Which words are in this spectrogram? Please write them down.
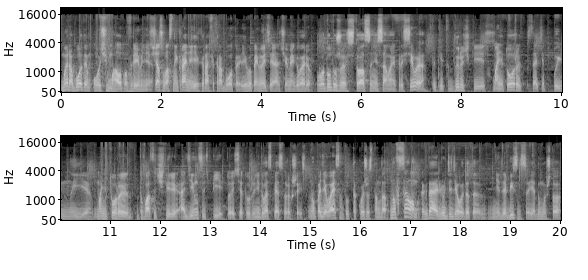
Мы работаем очень мало по времени. Сейчас у вас на экране их график работы, и вы поймете, о чем я говорю. Вот тут уже ситуация не самая красивая. Какие-то дырочки есть. Мониторы, кстати, пыльные. Мониторы 2411p, то есть это уже не 2546. Но по девайсам тут такой же стандарт. Но в целом, когда люди делают это не для бизнеса, я думаю, что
